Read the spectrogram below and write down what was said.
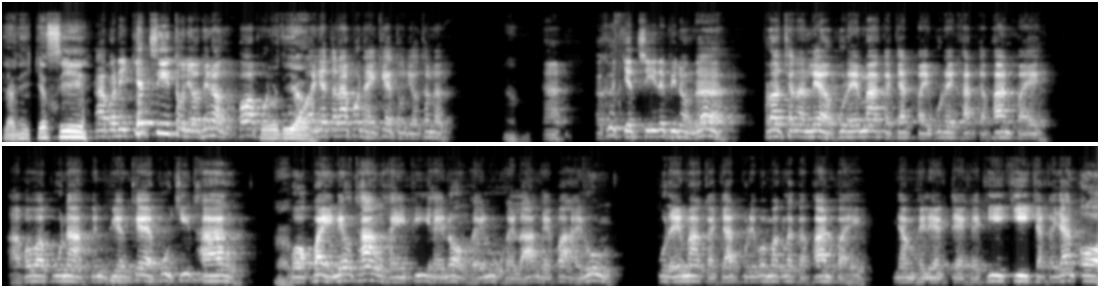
เดี๋ยวนี้เจ็ดสี่ อ่าบัดนี้เจ็ดสี่ตัวเดียวพี่น้องเพราะว่าตัวเดียวผู้อายตนะเพิ่นให้แค่ตัวเดียวเท่านั้นครับอ่าก็คือเจ็ดสี่ได้อพี่น้องเด้อเพราะฉะนั้นแล้วผู้ใดมากก็จัดไปผู้ใดคัดก็ผ่านไป อ่า เพราะว่าผู้นาคเป็นเพียงแค่ผู้ชี้ทาง ครับ บอกใบแนวทางให้พี่ให้น้องให้ลูกให้หลานให้ป้าให้ลุงผู้ใดมากกะจัดผู้ใดบ่มักแล้วก็ผ่านไปยำให้แลกแตกให้ที่ขี่จักรยานอ้อ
